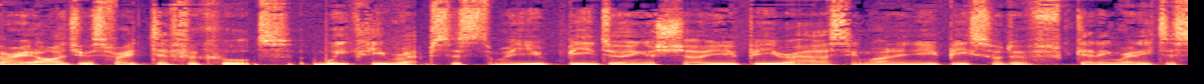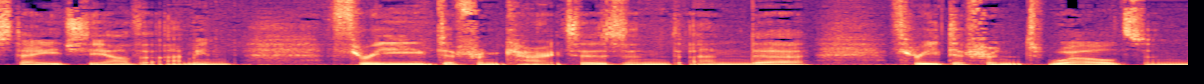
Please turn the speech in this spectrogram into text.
very arduous, very difficult weekly rep system where you'd be doing a show, you'd be rehearsing one, and you'd be sort of getting ready to stage the other. I mean, three different characters and and uh, three different worlds and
